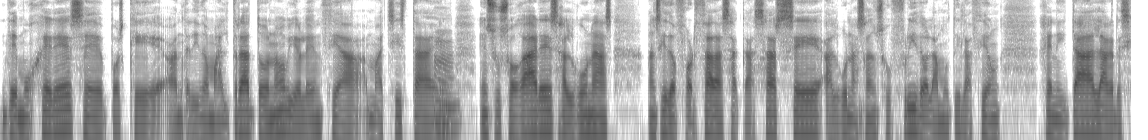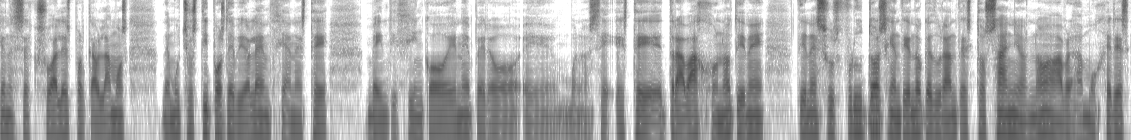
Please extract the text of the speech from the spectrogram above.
de mujeres eh, pues que han tenido maltrato, ¿no? violencia machista en, mm. en sus hogares, algunas han sido forzadas a casarse, algunas han sufrido la mutilación genital, agresiones sexuales, porque hablamos de muchos tipos de violencia en este 25N, pero eh, bueno, este trabajo ¿no? tiene, tiene sus frutos y entiendo que durante estos años ¿no? habrá mujeres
